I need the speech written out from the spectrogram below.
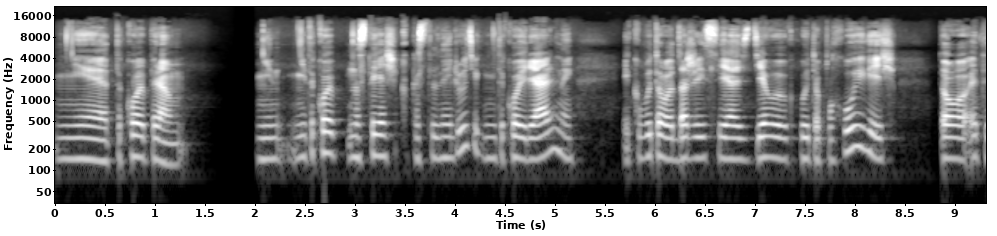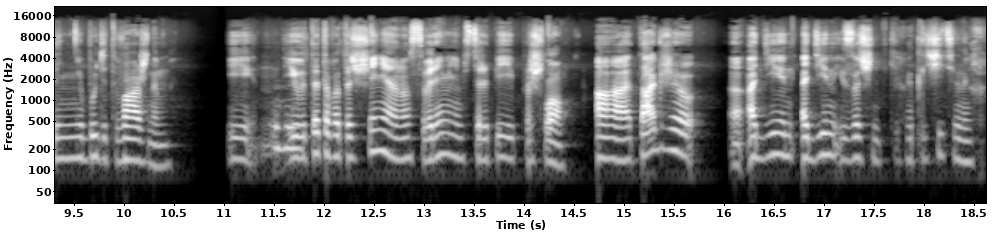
не такой прям, не, не такой настоящий, как остальные люди, не такой реальный, и как будто вот даже если я сделаю какую-то плохую вещь, то это не будет важным. И, mm-hmm. и вот это вот ощущение, оно со временем с терапией прошло. А также э, один, один из очень таких отличительных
